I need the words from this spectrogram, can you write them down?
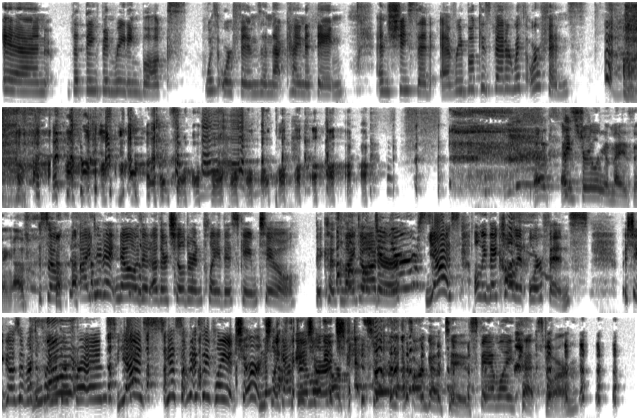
and that they've been reading books with orphans and that kind of thing. And she said, Every book is better with orphans. That's awful. that's, that's truly amazing. So I didn't know that other children play this game too. Because my Oh, daughter, yes, only they call it orphans. But she goes over to play with her friends. Yes, yes. Sometimes they play at church, Not like after family church. or pet store. That's our go-tos. Family, pet store.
